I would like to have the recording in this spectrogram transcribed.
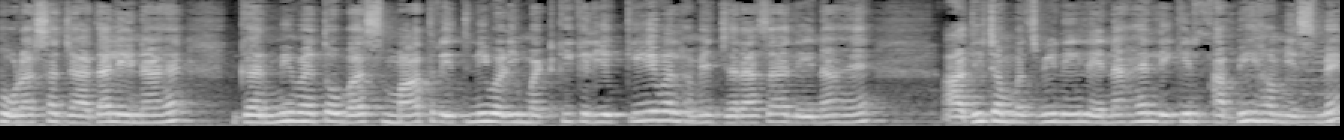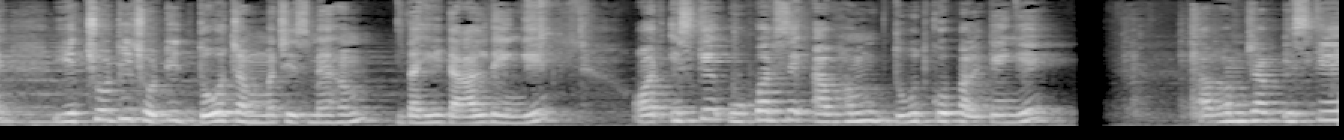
थोड़ा सा ज़्यादा लेना है। गर्मी में तो बस मात्र इतनी बड़ी मटकी के लिए केवल हमें जरा सा लेना है। आधी चम्मच भी नहीं लेना है, लेकिन अभी हम इसमें, ये छोटी छोटी दो चम्मच इसमें हम दही डाल देंगे। और इसके ऊपर से अब हम दूध को पलटेंगे। अब हम जब इसके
